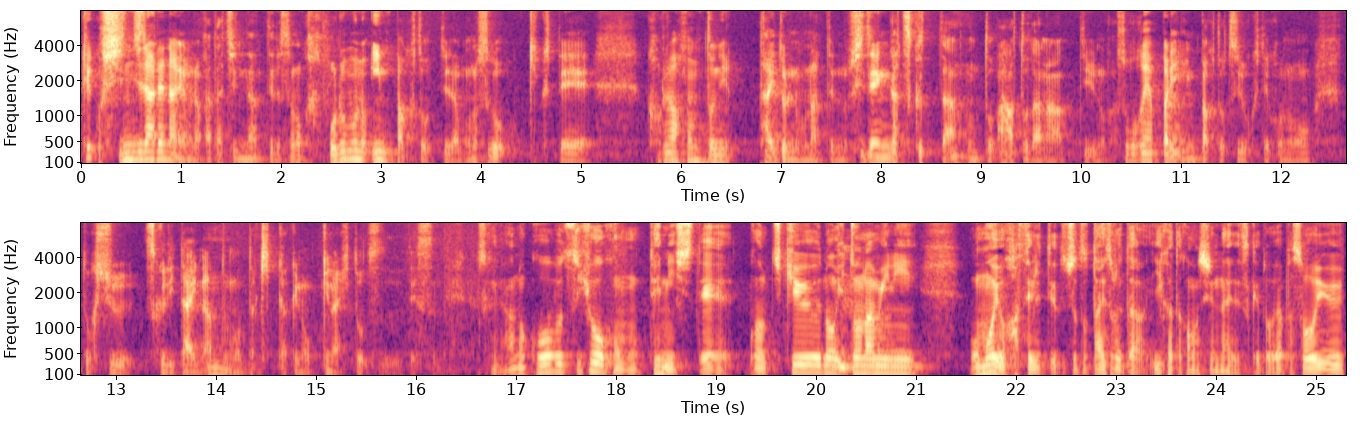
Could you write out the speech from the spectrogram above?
結構信じられないような形になってるそのフォルムのインパクトっていうのはものすごい大きくてこれは本当にタイトルにもなってるの自然が作った本当アートだなっていうのがそこがやっぱりインパクト強くてこの特集作りたいなと思ったきっかけの大きな一つですね。確かにあの鉱物標本を手にしてこの地球の営みに思いを馳せるっていうとちょっと大それた言い方かもしれないですけどやっぱそういう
